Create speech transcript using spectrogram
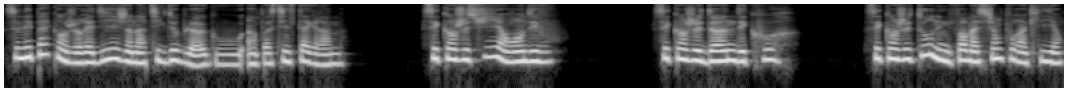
Ce n'est pas quand je rédige un article de blog ou un post Instagram. C'est quand je suis en rendez-vous. C'est quand je donne des cours. C'est quand je tourne une formation pour un client.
